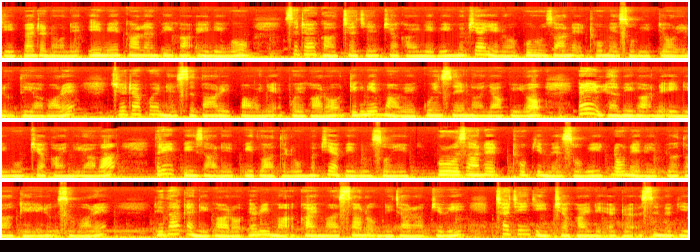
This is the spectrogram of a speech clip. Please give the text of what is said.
ကြီးပန်းတနော်နဲ့အိမ်မဲကာလန်ဘေးကအိမ်တွေကိုစစ်တပ်ကချက်ချင်းဖြတ်ခိုင်းနေပြီးမဖြတ်ရင်တော့ဘူရိုဇာနဲ့ထိုးမယ်ဆိုပြီးပြောတယ်လို့သိရပါဗျ။ရဲတပ်ဖွဲ့နဲ့စစ်သားတွေပါဝင်တဲ့အဖွဲ့ကတော့ဒီကနေ့မှပဲကွင်းစင်းလာရောက်ပြီးတော့အဲ့ဒီလမ်းဘေးကနေအိမ်တွေကိုဖြတ်ခိုင်းနေတာပါ။တတိပေးစာလည်းပေးသွားတယ်လို့မဖြတ်ပေးဘူးဆိုရင် ဘူရိုဇာနဲ့ထိုးပစ်မယ်ဆိုပြီးနှုတ်နေနေပြောသွားခဲ့တယ်လို့ဆိုပါတယ်။ဒေသခံတွေကတော့အဲ့ဒီမှာအခိုင်အမာဆောက်လုပ်နေကြတာဖြစ်ပြီးချက်ချင်းချင်းဖြတ်ခိုင်းတဲ့အတွက်အဆင်မပြေ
